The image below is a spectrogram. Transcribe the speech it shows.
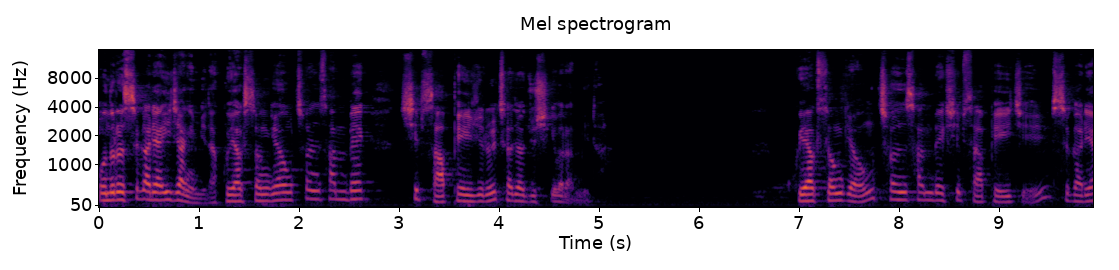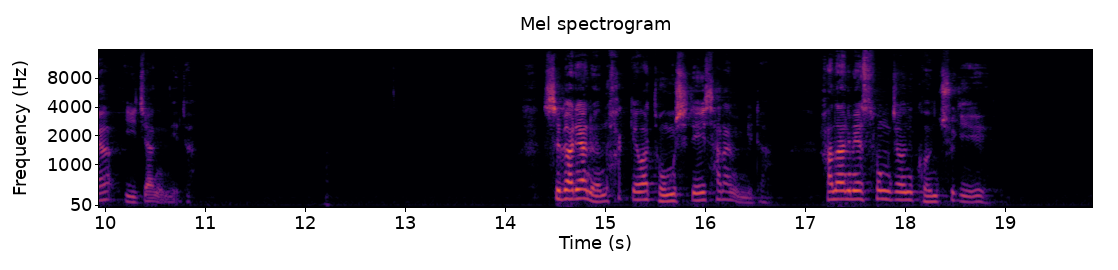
오늘은 스가랴 2장입니다. 구약성경 1314페이지를 찾아주시기 바랍니다. 구약성경 1314페이지 스가랴 2장입니다. 스가랴는 학계와 동시대의 사람입니다. 하나님의 성전 건축이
